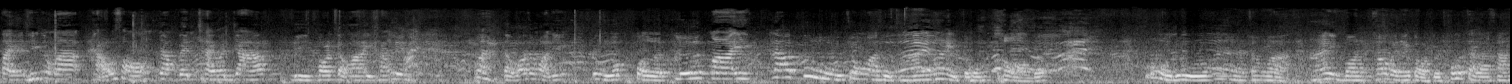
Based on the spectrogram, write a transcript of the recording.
เตะทิ้งออกมาแถวสองยังเป็นชัยบรรยาครับดีบอลกลับมาอีกครั้งหนึ่งแต่ว่าจังหวะนี้ดูว่าเปิดลึกมาอีกแล้วดูจังหวะสุดท้ายไม่ตรงขอบครับ โอ้ดูแม่จังหวะให้บอลเข้าไปในกรอบจุดโทษแต่ละครั้ง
